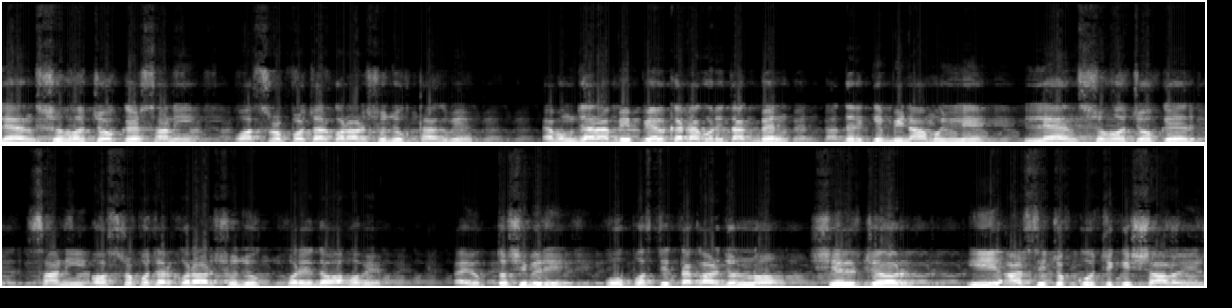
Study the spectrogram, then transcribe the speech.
লেন্স সহ চোখের সানি অস্ত্রোপচার করার সুযোগ থাকবে। এবং যারা বিপিএল ক্যাটাগরি থাকবেন, তাদেরকে বিনামূল্যে লেন্স সহ চোখের সানি অস্ত্রোপচার করার সুযোগ করে দেওয়া হবে। তাই উক্ত শিবিরে উপস্থিত থাকার জন্য শিলচর ইআরসি চক্ষু চিকিৎসালয়ের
